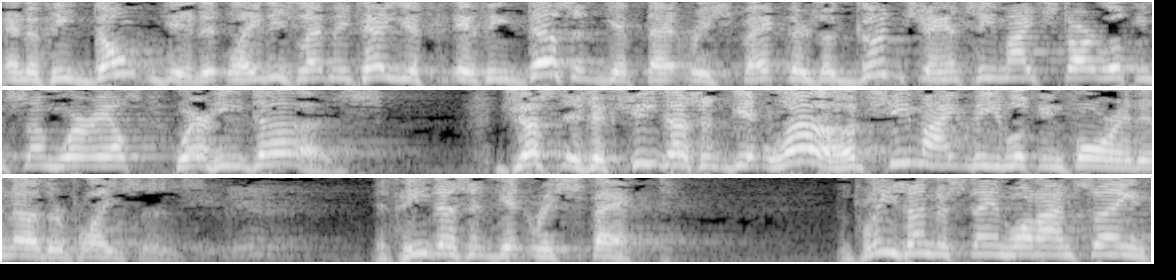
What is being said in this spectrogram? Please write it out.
And if he don't get it, ladies, let me tell you, if he doesn't get that respect, there's a good chance he might start looking somewhere else where he does. Just as if she doesn't get love, she might be looking for it in other places. If he doesn't get respect, and please understand what I'm saying,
